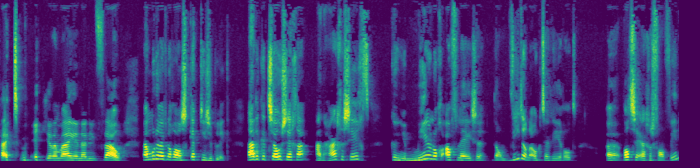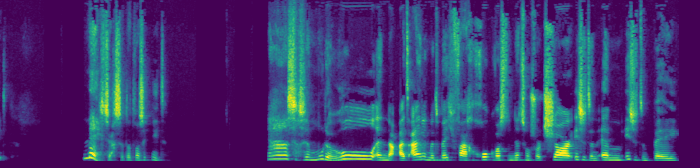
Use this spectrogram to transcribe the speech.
kijkt een beetje naar mij en naar die vrouw. Mijn moeder heeft nogal een sceptische blik. Laat ik het zo zeggen, aan haar gezicht kun je meer nog aflezen dan wie dan ook ter wereld uh, wat ze ergens van vindt. Nee, zegt ze, dat was ik niet. Ja, zegt ze, moederrol. En nou, uiteindelijk met een beetje vage gok was er net zo'n soort char. Is het een M? Is het een P?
